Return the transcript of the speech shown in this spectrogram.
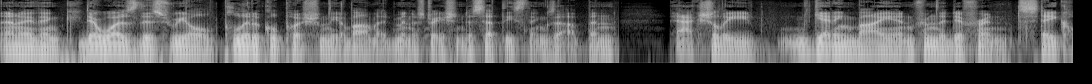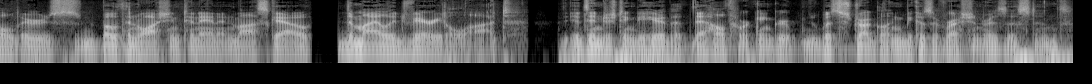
And I think there was this real political push from the Obama administration to set these things up. And actually getting buy in from the different stakeholders, both in Washington and in Moscow, the mileage varied a lot. It's interesting to hear that the health working group was struggling because of Russian resistance.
